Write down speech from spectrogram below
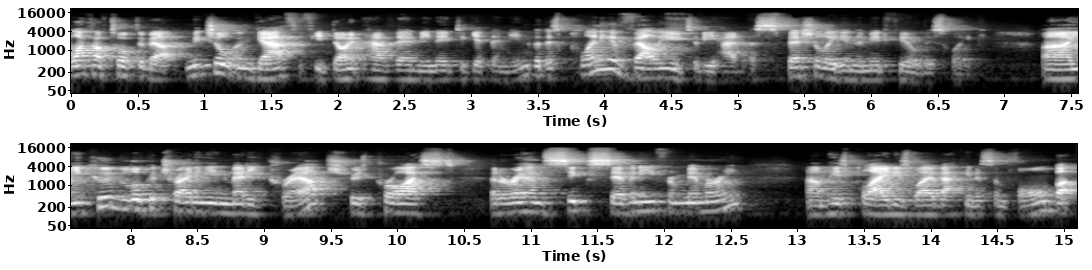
like I've talked about, Mitchell and Gaff, if you don't have them, you need to get them in, but there's plenty of value to be had, especially in the midfield this week. Uh, you could look at trading in Matty Crouch, who's priced at around 670 from memory. Um, he's played his way back into some form, but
